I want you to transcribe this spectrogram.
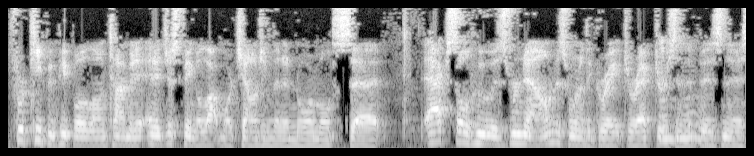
for keeping people a long time and it, and it just being a lot more challenging than a normal set. Axel, who is renowned as one of the great directors in the business,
